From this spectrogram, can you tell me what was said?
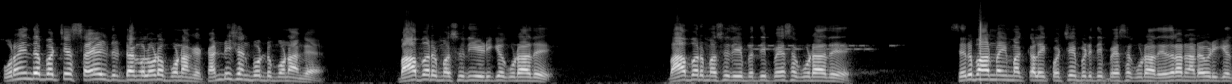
குறைந்தபட்ச செயல் திட்டங்களோட போனாங்க. கண்டிஷன் போட்டு போனாங்க. பாபர் மசூதியை இடிக்கக்கூடாது. பாபர் மசூதியை பற்றி பேசக்கூடாது. சிறுபான்மை மக்களை கொச்சைப்படுத்தி பேசக்கூடாது. எதிராக நடவடிக்கை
